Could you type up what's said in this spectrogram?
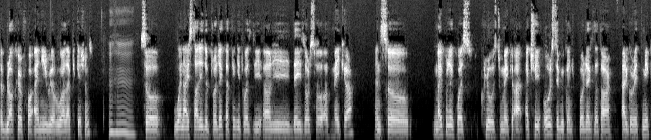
a blocker for any real world applications. Mm-hmm. So when I started the project, I think it was the early days also of Maker, and so my project was close to Maker. Actually, all stablecoin projects that are algorithmic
